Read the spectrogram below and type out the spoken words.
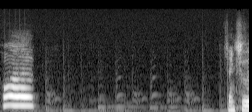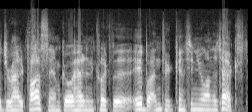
What? Thanks for the dramatic pause, Sam. Go ahead and click the A button to continue on the text.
